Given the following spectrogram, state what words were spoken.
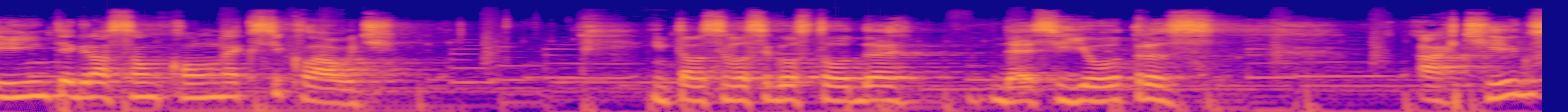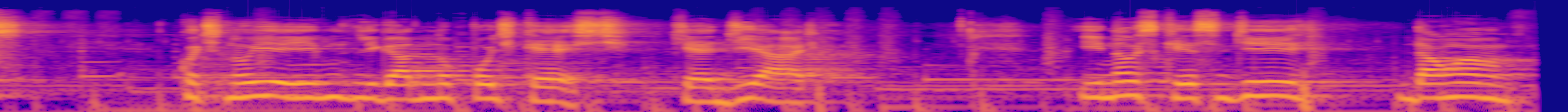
e integração com o Nextcloud. Então, se você gostou de, e outros artigos, continue aí ligado no podcast, que é diário. E não esqueça de dar uma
